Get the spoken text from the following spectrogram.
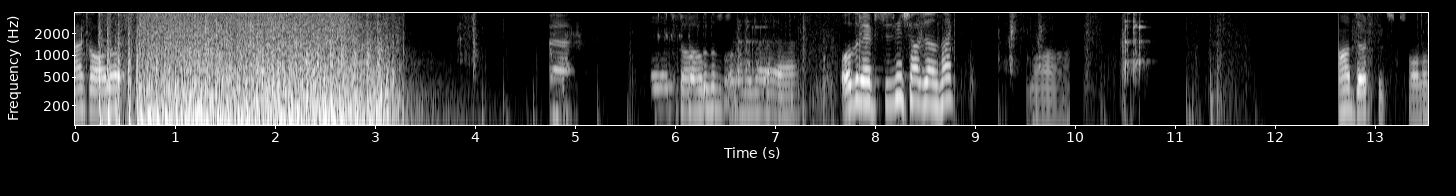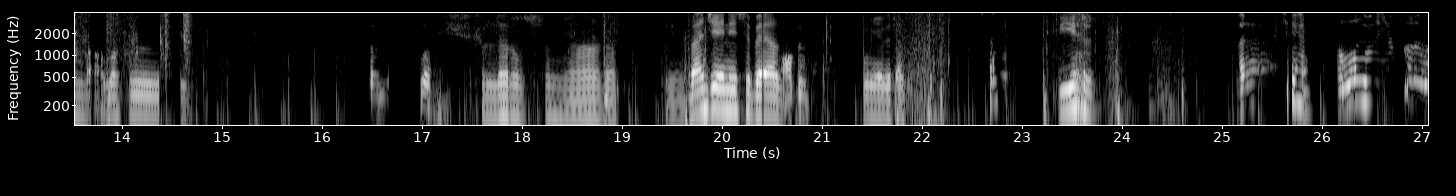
Kanka onu Çaldım sonunda ya. Oğlum hep siz mi çalacaksınız lan? Allah. Aa 4x sonunda Allah'ı. Şükürler olsun ya Rabbim. Bence en iyisi beyaz. Abi Mumya biraz. Bir. ben Allah'ım ben yapsana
